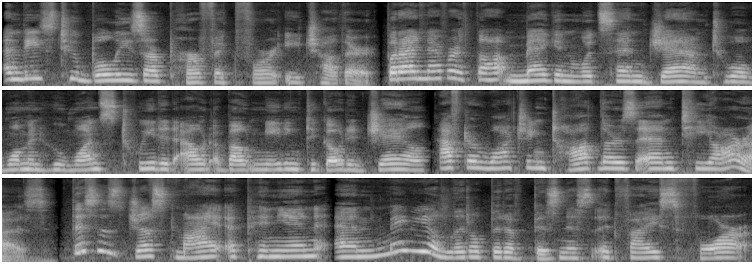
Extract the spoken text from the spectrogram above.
and these two bullies are perfect for each other. But I never thought Meghan would send jam to a woman who once tweeted out about needing to go to jail after watching toddlers and tiaras. This is just my opinion and maybe a little bit of business advice for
